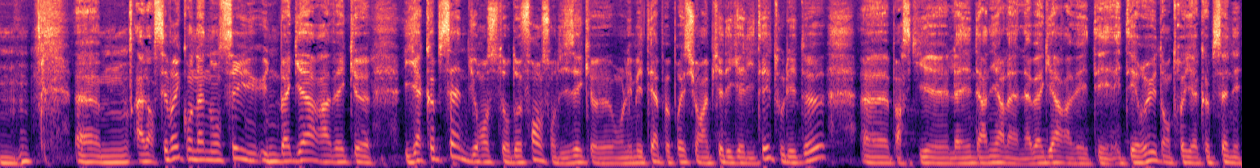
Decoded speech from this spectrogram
Mhm. Euh, alors c'est vrai qu'on annonçait une bagarre avec euh, Jacobsen durant ce Tour de France. On disait qu'on les mettait à peu près sur un pied d'égalité tous les deux, euh, parce que l'année dernière la, la bagarre avait été, été rude entre Jacobsen et,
